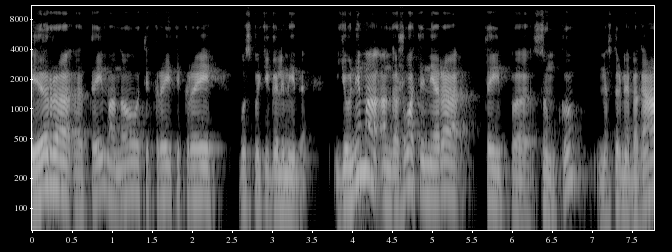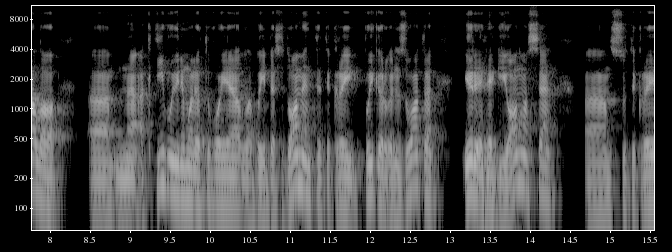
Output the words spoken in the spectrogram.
Ir tai, manau, tikrai, tikrai bus puikiai galimybė jaunimą angažuoti nėra taip e, sunku. Mes turime be galo e, na, aktyvų jaunimo Lietuvoje, labai besidominti, tikrai puikiai organizuota ir regionuose e, su tikrai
